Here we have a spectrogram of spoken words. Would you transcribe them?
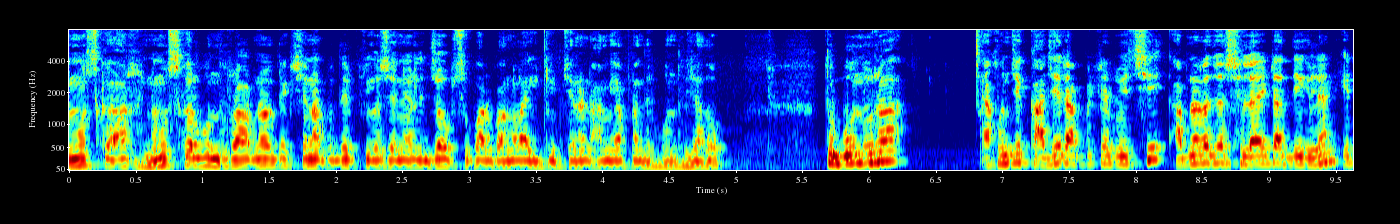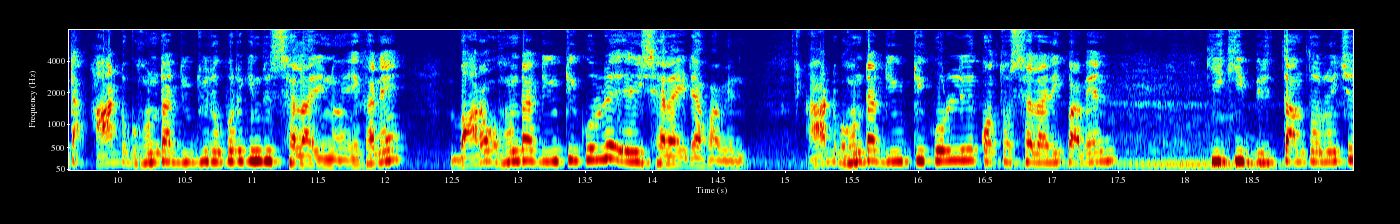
নমস্কার নমস্কার বন্ধুরা, আপনারা দেখছেন আপনাদের প্রিয় channel job super Bangla YouTube channel, আমি আপনাদের বন্ধু যাদব। তো বন্ধুরা, এখন যে কাজের আপডেটটা রয়েছে, আপনারা যা স্যালারিটা দেখলেন, এটা আট ঘণ্টা ডিউটির ওপরে কিন্তু স্যালারি নয়। এখানে বারো ঘণ্টা ডিউটি করলে এই স্যালারিটা পাবেন। আট ঘণ্টা ডিউটি করলে কত স্যালারি পাবেন? কি কি বৃত্তান্ত রয়েছে?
